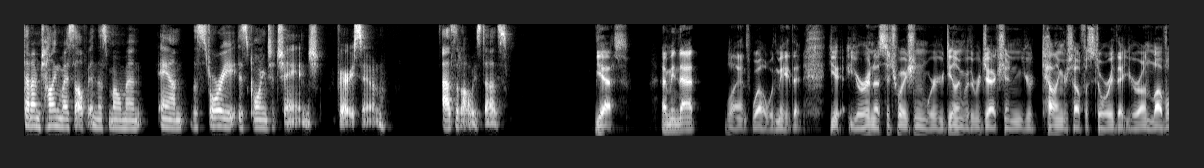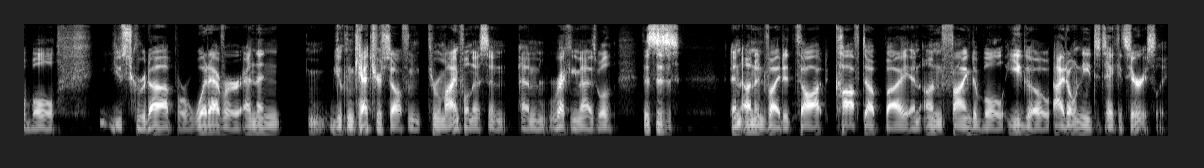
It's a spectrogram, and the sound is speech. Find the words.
that i'm telling myself in this moment and the story is going to change very soon as it always does. Yes. I mean that lands well with me that you, you're in a situation where you're dealing with rejection, you're telling yourself a story that you're unlovable, you screwed up or whatever, and then you can catch yourself and through mindfulness and and recognize, well, this is an uninvited thought coughed up by an unfindable ego, I don't need to take it seriously.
